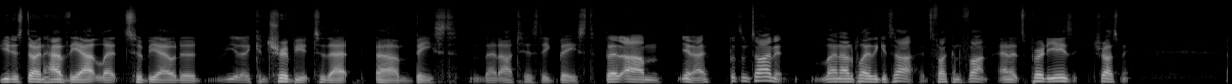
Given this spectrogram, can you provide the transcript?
you just don't have the outlet to be able to you know contribute to that um, beast, that artistic beast. But um, you know, put some time in, learn how to play the guitar. It's fucking fun, and it's pretty easy. Trust me.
